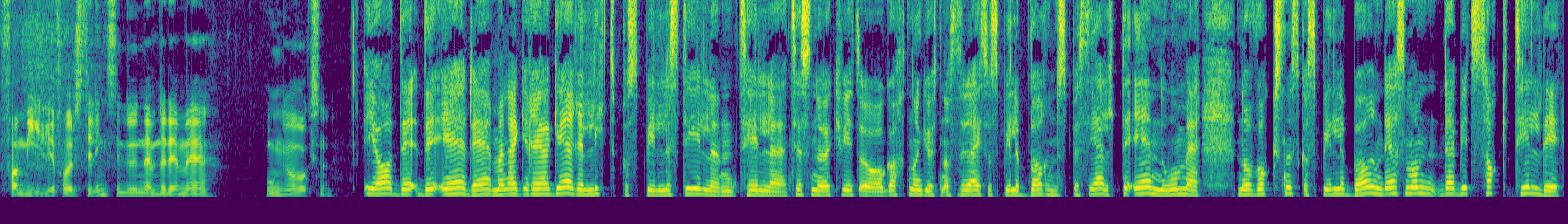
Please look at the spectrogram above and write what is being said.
familieforestilling, siden du nevner det med unge og voksne? Ja, det, det, er det, men jeg reagerer litt på spillestilen til, til Snøhvit og Gartnergutten, altså til de som spiller barn spesielt. Det er noe med når voksne skal spille barn, det er som om det er blitt sagt til dem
